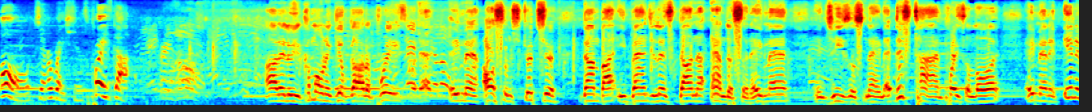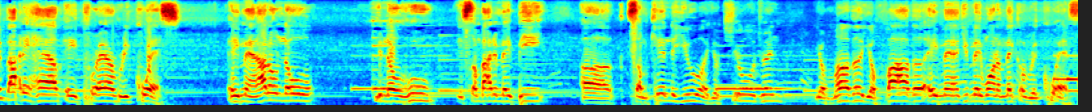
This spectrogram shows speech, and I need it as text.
all generations. Praise God. Praise the Lord. Hallelujah. Come on and give God a praise for that. Amen. Awesome scripture done by evangelist Donna Anderson. Amen. In Jesus' name. At this time, praise the Lord. Amen. If anybody have a prayer request, amen. I don't know, you know, who, if somebody may be uh, some kin to you or your children, your mother, your father, amen. You may want to make a request.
